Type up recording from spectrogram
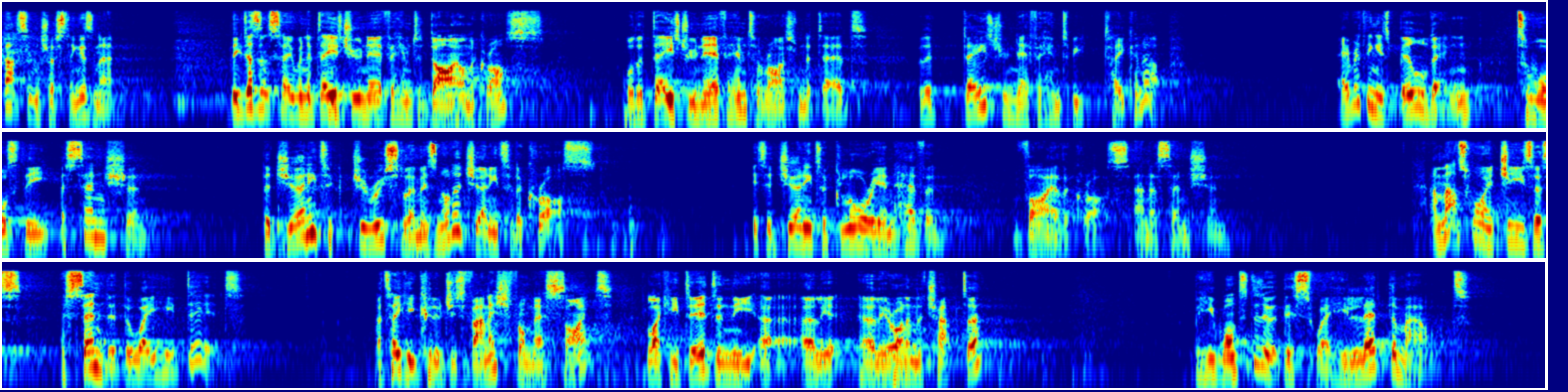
That's interesting, isn't it? He doesn't say when the days drew near for him to die on the cross, or the days drew near for him to rise from the dead, but the days drew near for him to be taken up. Everything is building towards the ascension. The journey to Jerusalem is not a journey to the cross, it's a journey to glory in heaven via the cross and ascension. And that's why Jesus ascended the way he did. I take it he could have just vanished from their sight, like he did in the, uh, earlier, earlier on in the chapter. But he wanted to do it this way. He led them out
